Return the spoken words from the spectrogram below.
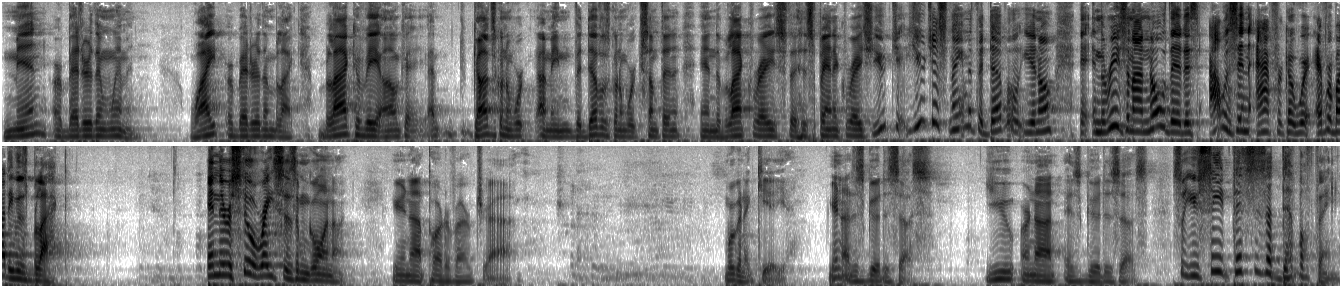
Men are better than women. White are better than black. Black be, okay, uh, God's going to work, I mean, the devil's going to work something in the black race, the Hispanic race. You, you just name it the devil, you know? And the reason I know that is I was in Africa where everybody was black. And there is still racism going on. You're not part of our tribe. We're going to kill you. You're not as good as us. You are not as good as us. So you see, this is a devil thing.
